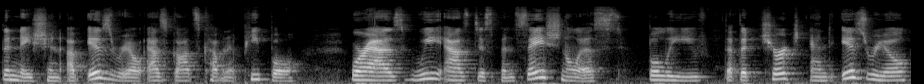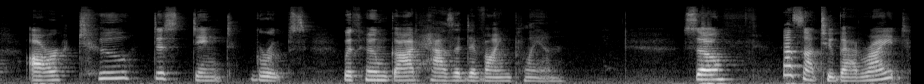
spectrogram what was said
the nation of Israel as God's covenant people, whereas we as dispensationalists believe that the church and Israel are two distinct groups with whom God has a divine plan. So, that's not too bad, right?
